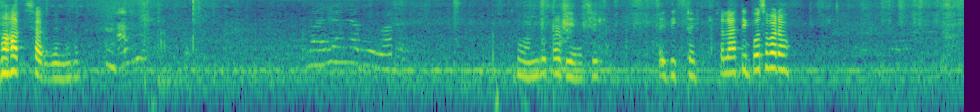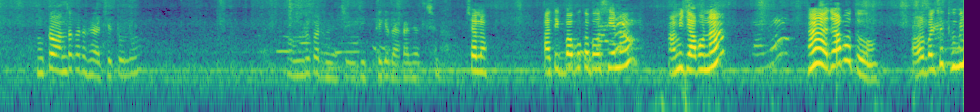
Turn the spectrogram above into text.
হাত ছাড়বে না। অন্ধকার আছে। এই দিকটাই চলো আতিফ বসে পারো মুখটা অন্ধকার হয়ে আছে তোলো। অন্ধকার হয়ে আছে এই দিক থেকে দেখা যাচ্ছে না। চলো। আতিফ বাবুকে বসিয়ে নাও। আমি যাব না? হ্যাঁ যাব তো। আবার বলছে তুমি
